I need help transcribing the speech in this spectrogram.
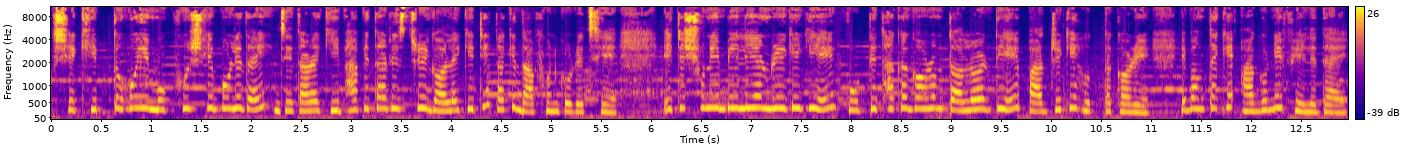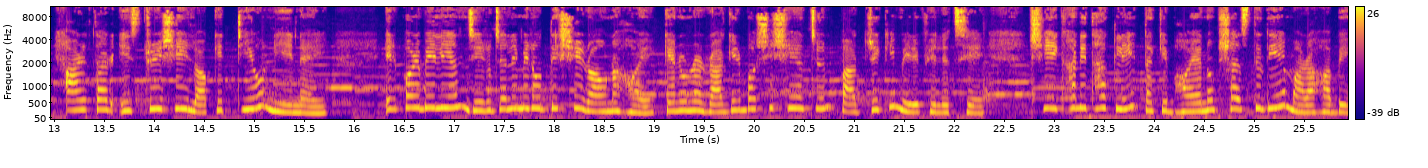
সে ক্ষিপ্ত হয়ে মুখ ফুসকে বলে দেয় যে তারা কীভাবে তার স্ত্রীর গলায় কেটে তাকে দাফন করেছে। এটা শুনে বেলিয়ান রেগে গিয়ে পড়তে থাকা গরম তলোয়ার দিয়ে পাদ্রিকে হত্যা করে এবং তাকে আগুনে ফেলে দেয় আর তার স্ত্রী সেই লকেটটিও নিয়ে নেয়। এরপর বেলিয়ান জেরুজালেমের উদ্দেশ্যে রওনা হয়, কেননা রাগের বশে সে একজন পাদ্রিকে মেরে ফেলেছে। সে এখানে থাকলে তাকে ভয়ানক শাস্তি দিয়ে মারা হবে।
